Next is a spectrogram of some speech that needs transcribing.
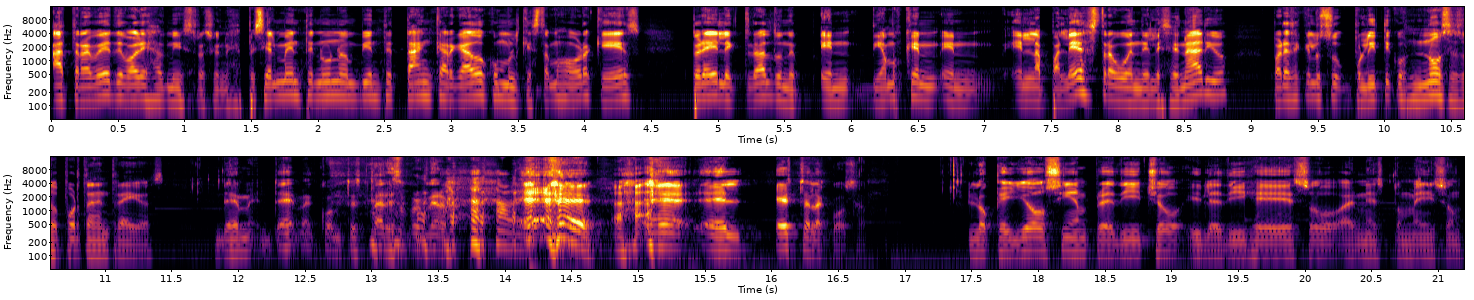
a través de varias administraciones, especialmente en un ambiente tan cargado como el que estamos ahora, que es preelectoral, donde en, digamos que en, la palestra o en el escenario parece que los políticos no se soportan entre ellos? Déjeme, contestar eso primero. Eh, eh, esta es la cosa lo que yo siempre he dicho y le dije eso a Ernesto Mason,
